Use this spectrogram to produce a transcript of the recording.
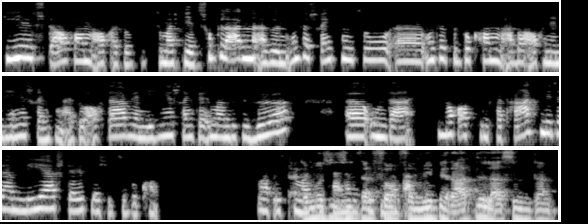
viel Stauraum auch, also zum Beispiel jetzt Schubladen, also in Unterschränken zu, äh, unterzubekommen, aber auch in den Hängeschränken. Also auch da werden die Hängeschränke immer ein bisschen höher, äh, um da noch auf den Quadratmeter mehr Stellfläche zu bekommen. So habe ich zum ja, Beispiel. Da muss ich sich dann von, von mir beraten lassen, dann,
